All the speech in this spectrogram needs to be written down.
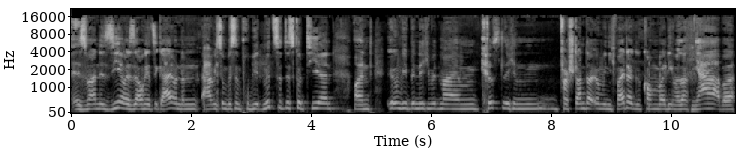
Es war eine Sie, aber es ist auch jetzt egal. Und dann habe ich so ein bisschen probiert mitzudiskutieren. Und irgendwie bin ich mit meinem christlichen Verstand da irgendwie nicht weitergekommen, weil die immer sagten, ja, aber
